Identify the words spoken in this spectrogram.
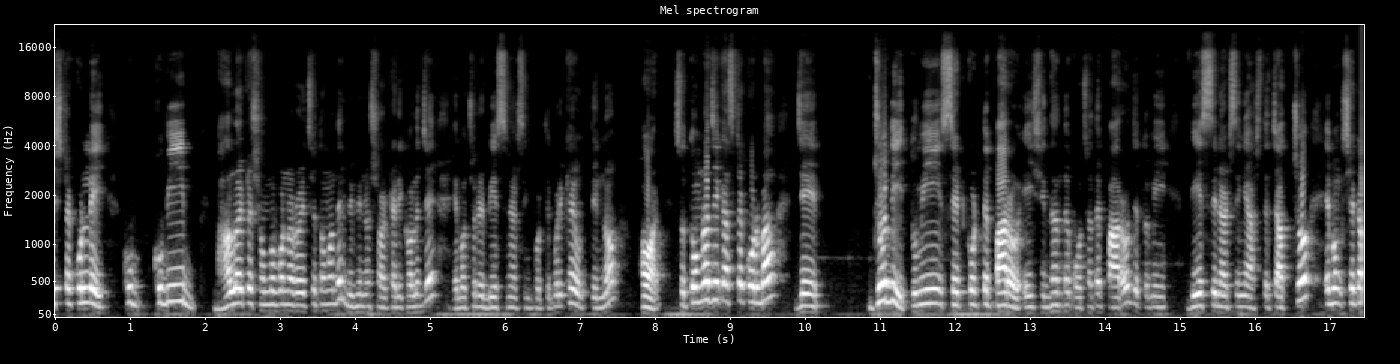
চেষ্টা করলেই খুব, খুবই ভালো একটা সম্ভাবনা রয়েছে তোমাদের বিভিন্ন সরকারি কলেজে এবছরের বিএসসি নার্সিং ভর্তি পরীক্ষায় উত্তীর্ণ হওয়ার। সো তোমরা যে কাজটা করবা যে যদি তুমি সেট করতে পারো, এই সিদ্ধান্তে পৌঁছাতে পারো যে তুমি বিএসসি নার্সিং এ আসতে চাচ্ছ এবং সেটা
